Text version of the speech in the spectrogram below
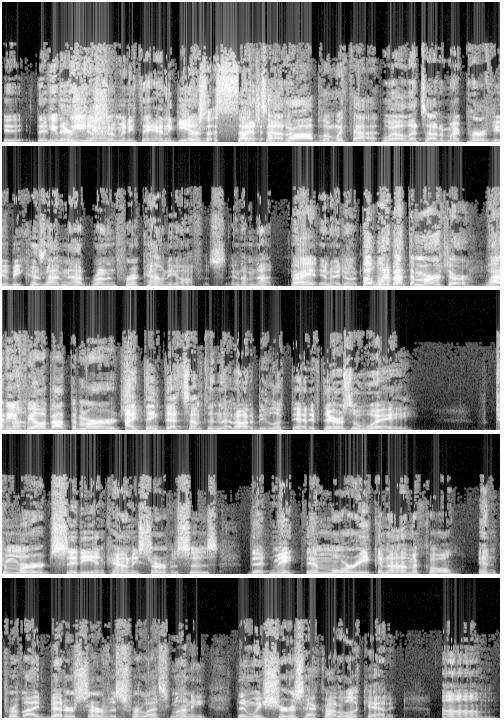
it, th- You- there's we just so many things. And again, There's a, such a out of problem with that. well, that's out of my purview because I'm not running for a county office, and I'm not Right. and I don't. But what about the merger? How do you uh, feel about the merge? I think that's something that ought to be looked at. If there's a way to merge city and county services that make them more economical and provide better service for less money, then we sure as heck ought to look at it. Um,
